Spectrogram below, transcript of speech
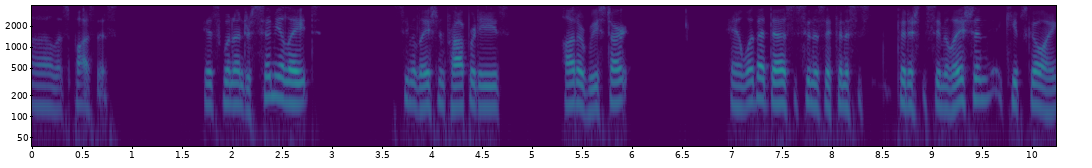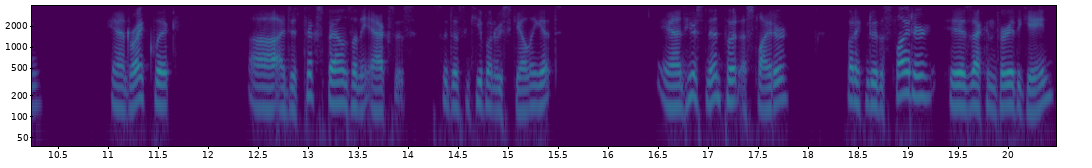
uh, let's pause this, is when under Simulate, Simulation Properties, Auto Restart, and what that does as soon as I finish, finish the simulation, it keeps going, and right-click, uh, I did fixed bounds on the axis, so it doesn't keep on rescaling it. And here's an input, a slider, what I can do with the slider is I can vary the gain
